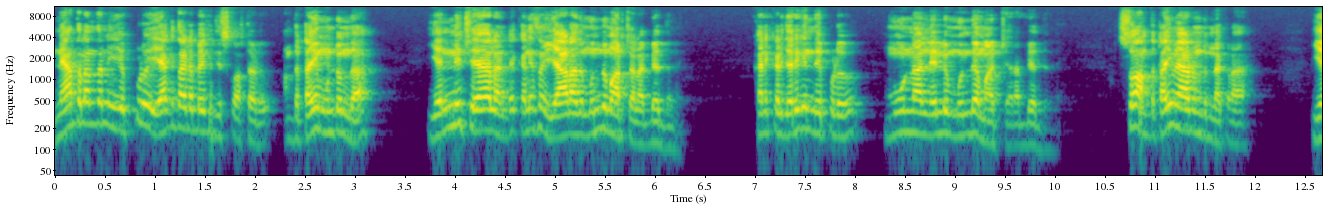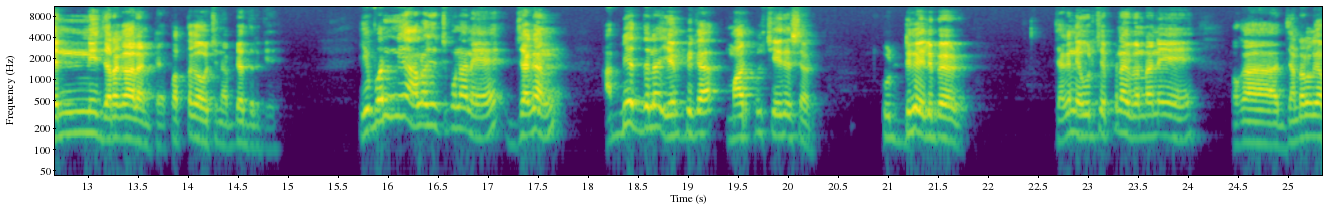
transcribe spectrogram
నేతలందరినీ ఎప్పుడు ఏకతాటిపైకి తీసుకొస్తాడు? అంత టైం ఉంటుందా? ఇవన్నీ చేయాలంటే కనీసం ఏడాది ముందు మార్చాలి అభ్యర్థిని. కానీ ఇక్కడ జరిగింది ఎప్పుడు? మూడు నాలుగు నెలలు ముందే మార్చారు అభ్యర్థిని. సో అంత టైం యాడ్ ఉంటుంది అక్కడ. ఇవన్నీ జరగాలంటే కొత్తగా వచ్చిన అభ్యర్థులకి. ఇవన్నీ ఆలోచించకుండానే జగన్ అభ్యర్థుల ఎంపిక మార్పులు చేసేసాడు గుడ్డిగా వెళ్ళిపోయాడు. జగన్ ఎవరు చెప్పినా వినరని ఒక జనరల్గా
